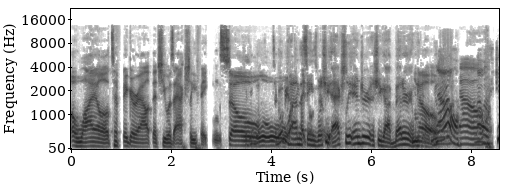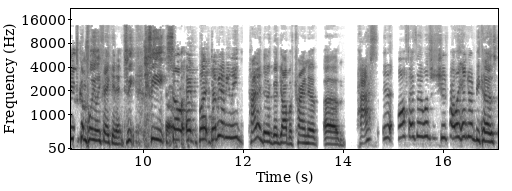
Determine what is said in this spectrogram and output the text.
a while to figure out that she was actually faking. So to go behind the I scenes, was she actually injured and she got better? And no. no, no, no, she's completely faking it. See, see, so but WWE kind of did a good job of trying to um, pass it off as it was she was probably injured because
